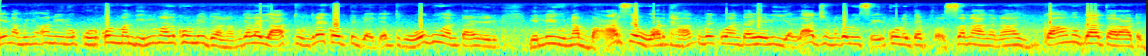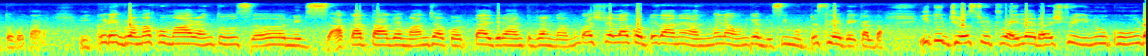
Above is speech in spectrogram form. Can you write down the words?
ಏನಮ್ಮಯ್ಯ ನೀನು ಕುಡ್ಕೊಂಡು ಬಂದು ಇಲ್ಲಿ ಮಲ್ಕೊಂಡಿದ್ಯ? ನಮಗೆಲ್ಲ ಯಾಕೆ ತೊಂದರೆ ಕೊಡ್ತಿದ್ಯಾ? ಎದ್ದು ಹೋಗು ಅಂತ ಹೇಳಿ. ಎಲ್ಲಿ ಇವನ್ನ ಬಾರ್ಸೆ ಒಡೆದು ಹಾಕಬೇಕು ಅಂತ ಹೇಳಿ ಎಲ್ಲ ಜನಗಳು ಸೇರ್ಕೊಂಡಿದ್ದೆ. ಪ್ರಸನ್ನನ ಹಿಗ್ಗಾಮುಗ್ಗ ತರಾಟೆಗೆ ತಗೋತಾರೆ. ಈ ಕಡೆ ಬ್ರಹ್ಮಕುಮಾರ್ ಅಂತೂ, ಸರ್, ನೀವು ಸಾಕತ್ತಾಗೆ ಮಾಂಜ ಕೊಡ್ತಾ ಇದ್ದೀರಾ? ಅಂತಿದ್ರೆ, ನಮ್ಗೆ ಅಷ್ಟೆಲ್ಲ ಕೊಟ್ಟಿದ್ದಾನೆ. ಅಂದಮೇಲೆ ಅವನಿಗೆ ಬಿಸಿ ಮುಟ್ಟಿಸ್ಲೇಬೇಕಲ್ವ? ಇದು ಜಸ್ಟ್ ಟ್ರೈಲರ್ ಅಷ್ಟು ಇನ್ನೂ ಕೂಡ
